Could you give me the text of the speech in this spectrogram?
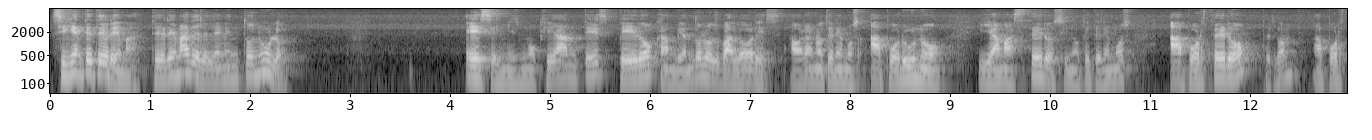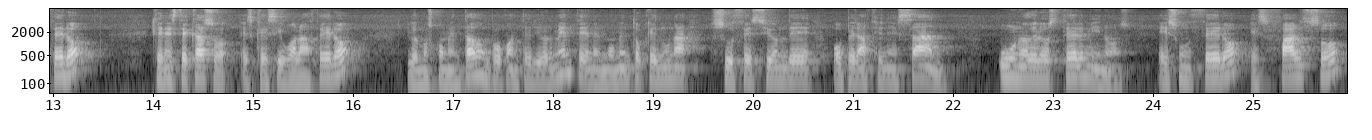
Siguiente teorema, teorema del elemento nulo. Es el mismo que antes, pero cambiando los valores. Ahora no tenemos a por 1 y a más 0, sino que tenemos a por 0, perdón, a por 0 que en este caso es que es igual a cero, lo hemos comentado un poco anteriormente, en el momento que en una sucesión de operaciones AND uno de los términos es un cero, es falso,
